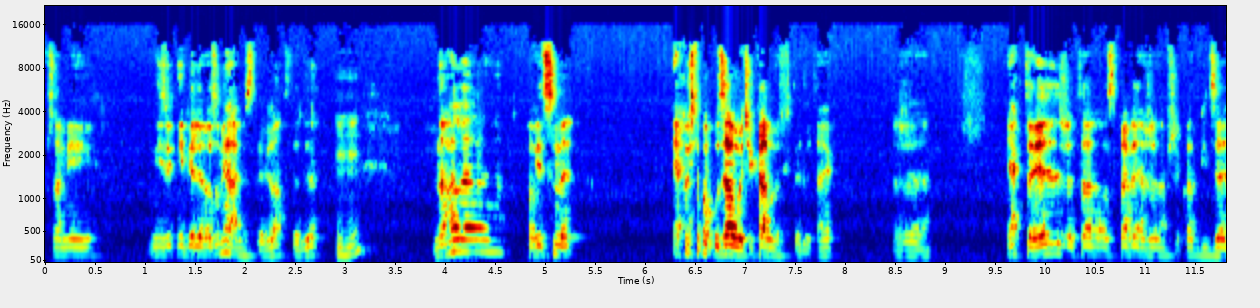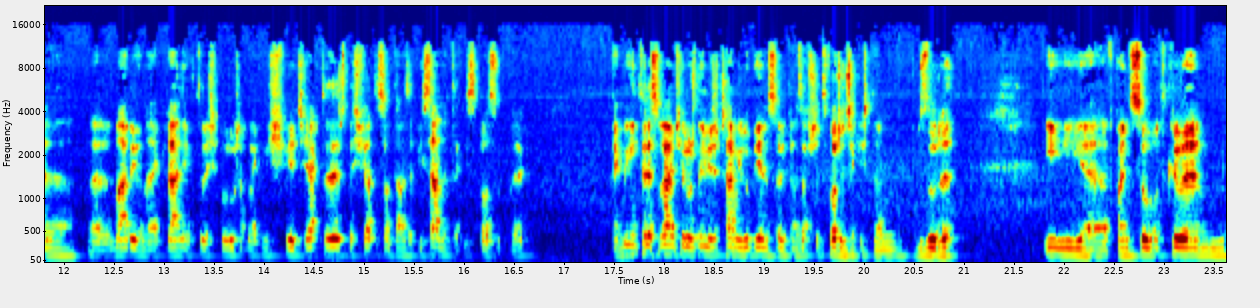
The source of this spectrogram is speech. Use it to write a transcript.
przynajmniej niewiele rozumiałem z tego wtedy. Mhm. No ale powiedzmy, jakoś to pobudzało ciekawość wtedy, tak? Że jak to jest, że to sprawia, że na przykład widzę e, Mario na ekranie, który się porusza po jakimś świecie, jak to jest, że te światy są tam zapisane w taki sposób, tak? Jakby interesowałem się różnymi rzeczami, lubiłem sobie tam zawsze tworzyć jakieś tam bzdury. I e, w końcu odkryłem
